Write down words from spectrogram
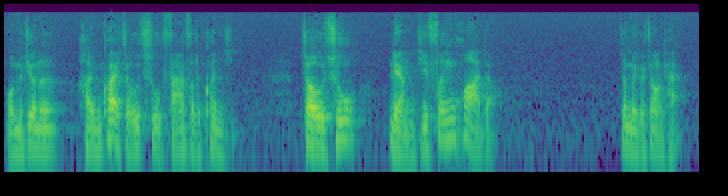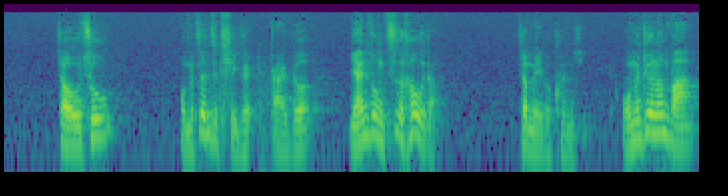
我们就能很快走出反腐的困境，走出两极分化的这么一个状态，走出我们政治体制改革严重滞后的这么一个困境。我们就能把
